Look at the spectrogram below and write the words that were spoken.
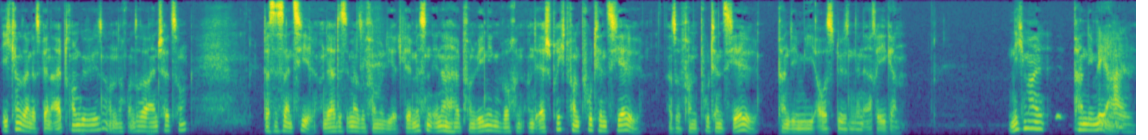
Ich kann sagen, das wäre ein Albtraum gewesen und nach unserer Einschätzung, das ist sein Ziel. Und er hat es immer so formuliert. Wir müssen innerhalb von wenigen Wochen, und er spricht von potenziell, also von potenziell Pandemie auslösenden Erregern. Nicht mal Pandemie. Real.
